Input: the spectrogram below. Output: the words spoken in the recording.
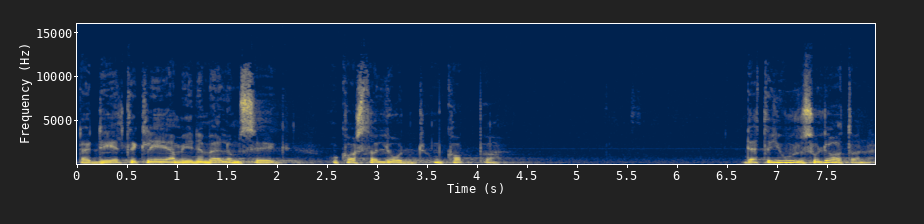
de delte klærne mine mellom seg og kasta lodd om kappa. Dette gjorde soldatene.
